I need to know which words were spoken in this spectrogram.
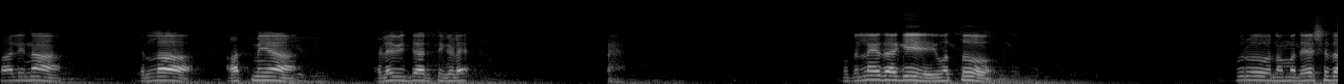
ಸಾಲಿನ ಎಲ್ಲ ಆತ್ಮೀಯ ಹಳೆ ವಿದ್ಯಾರ್ಥಿಗಳೇ, ಮೊದಲನೇದಾಗಿ ಇವತ್ತು ಇಬ್ಬರು ನಮ್ಮ ದೇಶದ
